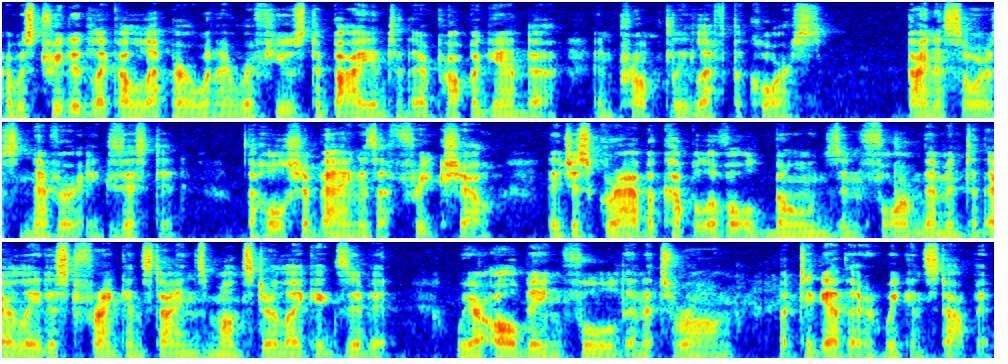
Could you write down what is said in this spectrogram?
I was treated like a leper when I refused to buy into their propaganda and promptly left the course. Dinosaurs never existed. The whole shebang is a freak show. They just grab a couple of old bones and form them into their latest Frankenstein's monster-like exhibit. We are all being fooled and it's wrong, but together we can stop it.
